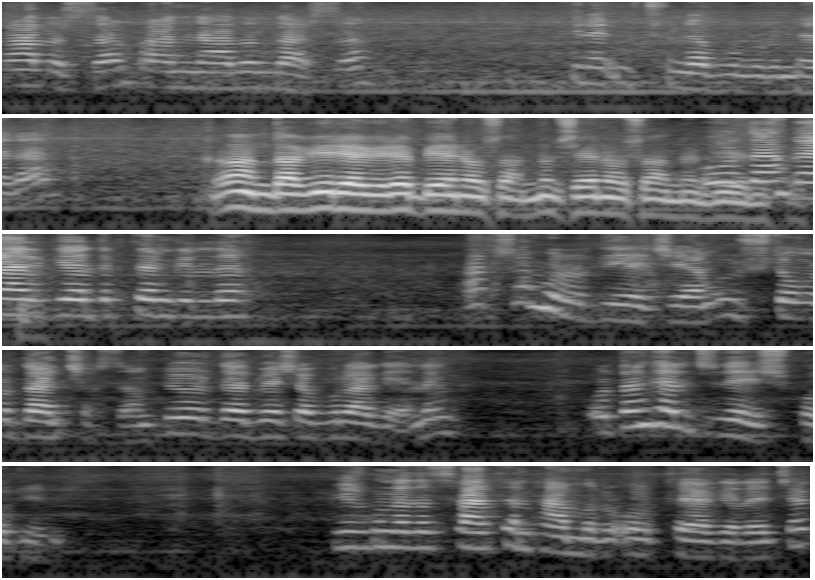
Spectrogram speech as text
kalırsam, kanını alırlarsa yine üçüne bulurum herhalde. Kan da vire vire ben o sandım sen o sandın Oradan gayrı geldikten gülle akşam olur diyeceğim. Üçte oradan çıksam, dörde beşe bura gelin. Oradan gelince ne iş koyayım? Bir güne de zaten hamur ortaya gelecek.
